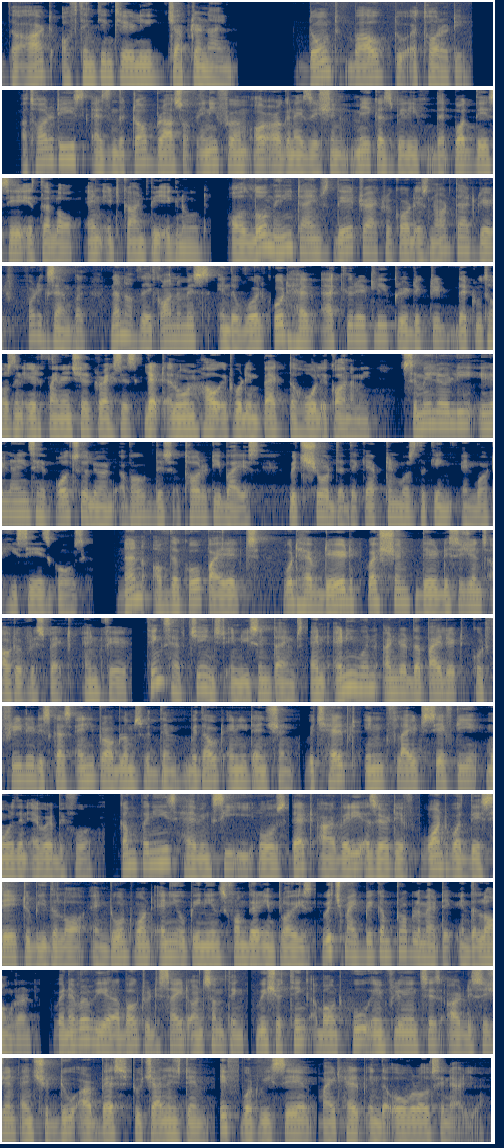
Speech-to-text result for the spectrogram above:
The Art of Thinking Clearly, Chapter 9 Don't Bow to Authority. Authorities, as in the top brass of any firm or organization, make us believe that what they say is the law and it can't be ignored. Although many times their track record is not that great, for example, none of the economists in the world could have accurately predicted the 2008 financial crisis, let alone how it would impact the whole economy. Similarly, airlines have also learned about this authority bias which showed that the captain was the king and what he says goes. None of the co pilots would have dared question their decisions out of respect and fear. Things have changed in recent times, and anyone under the pilot could freely discuss any problems with them without any tension, which helped in flight safety more than ever before. Companies having CEOs that are very assertive want what they say to be the law and don't want any opinions from their employees, which might become problematic in the long run. Whenever we are about to decide on something, we should think about who influences our decision and should do our best to challenge them if what we say might help in the overall scenario.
